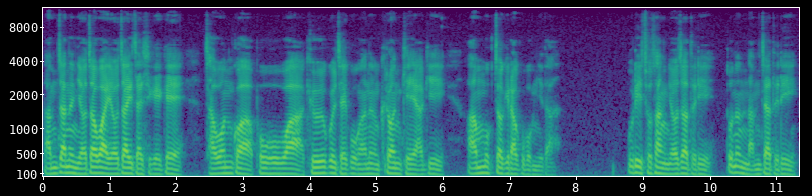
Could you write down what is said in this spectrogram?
남자는 여자와 여자의 자식에게 자원과 보호와 교육을 제공하는 그런 계약이 암묵적이라고 봅니다. 우리 조상 여자들이 또는 남자들이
